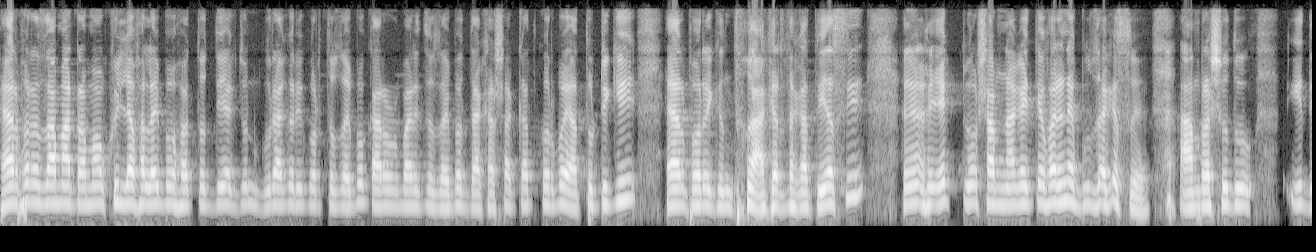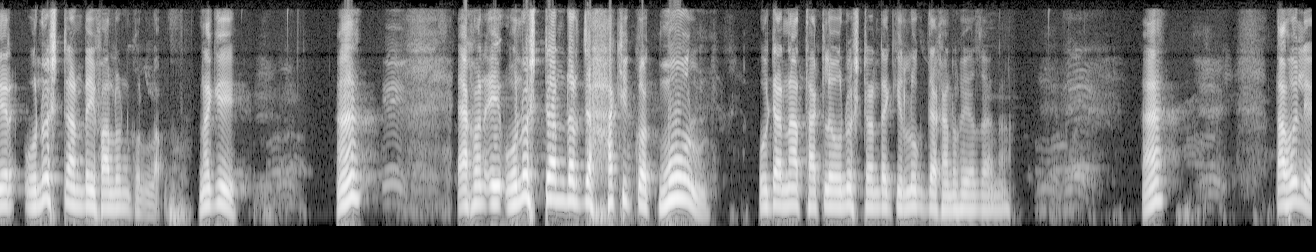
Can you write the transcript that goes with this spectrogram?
হ্যার ফলে জামা টামাও খুইলা ফেলাইব হয়তো দিয়ে একজন ঘোরাঘুরি করতে যাইব কারোর বাড়িতে যাইব দেখা সাক্ষাৎ করব এতটুকি এর পরে কিন্তু আগের দেখাতে আছি। হ্যাঁ, একটুও সামনে আগাইতে পারি না বুঝা গেছে। আমরা শুধু ঈদের অনুষ্ঠানটাই পালন করলাম। নাকি? হ্যাঁ? এখন এই অনুষ্ঠানটার যে হাকিকত মূল, ওইটা না থাকলে অনুষ্ঠানটা কি লোক দেখানো হয়ে যায় না? হ্যাঁ? তাহলে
